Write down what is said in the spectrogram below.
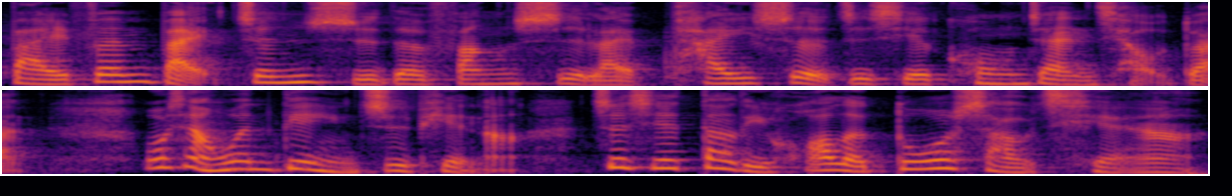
百分百真实的方式来拍摄这些空战桥段。我想问电影制片啊，这些到底花了多少钱啊？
